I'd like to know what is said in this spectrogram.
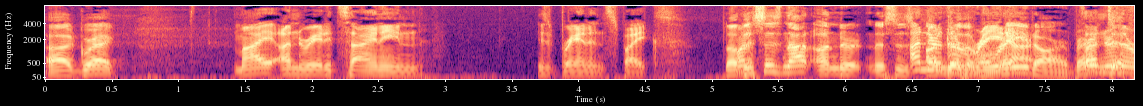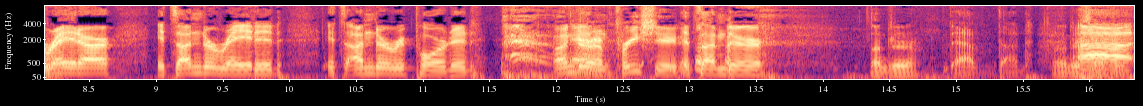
Uh, Greg, My underrated signing is Brandon Spikes. no, What? this is not under. This is under, under, the, radar. Very it's under different. the radar. It's underrated. It's underreported. Underappreciated. It's under. Under. Yeah, dud. Under Uh.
